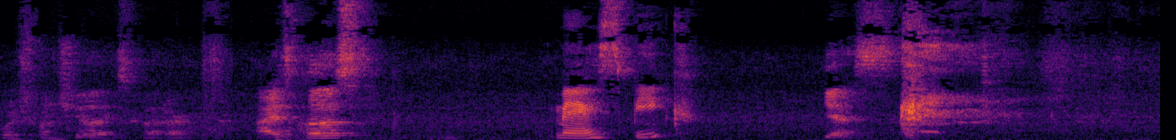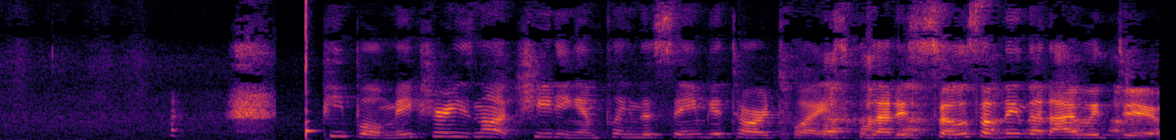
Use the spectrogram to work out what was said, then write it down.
which one she likes better. Eyes closed? May I speak? Yes. People, make sure he's not cheating and playing the same guitar twice, because that is so something that I would do.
